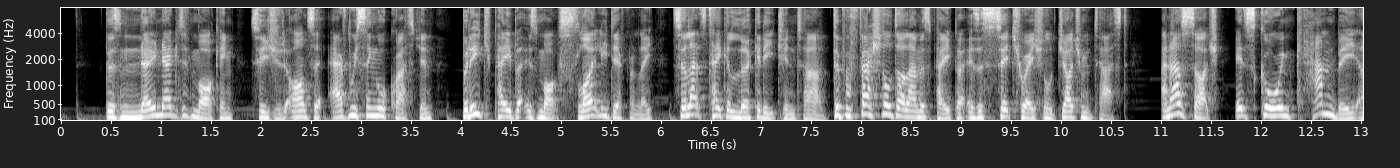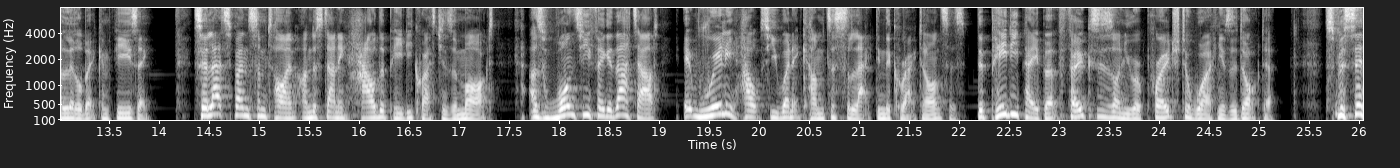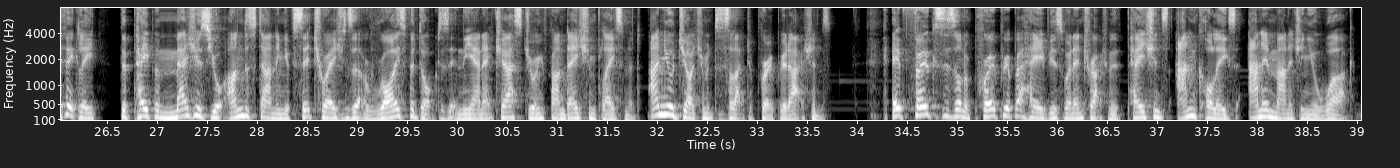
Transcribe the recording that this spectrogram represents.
There's no negative marking, so you should answer every single question but each paper is marked slightly differently, so let's take a look at each in turn. The Professional Dilemmas paper is a situational judgment test, and as such, its scoring can be a little bit confusing. So let's spend some time understanding how the PD questions are marked, as once you figure that out, it really helps you when it comes to selecting the correct answers. The PD paper focuses on your approach to working as a doctor. Specifically, the paper measures your understanding of situations that arise for doctors in the NHS during foundation placement and your judgment to select appropriate actions. It focuses on appropriate behaviours when interacting with patients and colleagues and in managing your work.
